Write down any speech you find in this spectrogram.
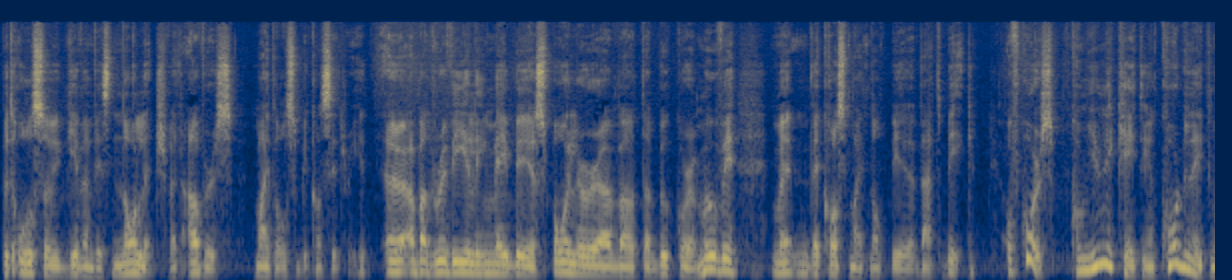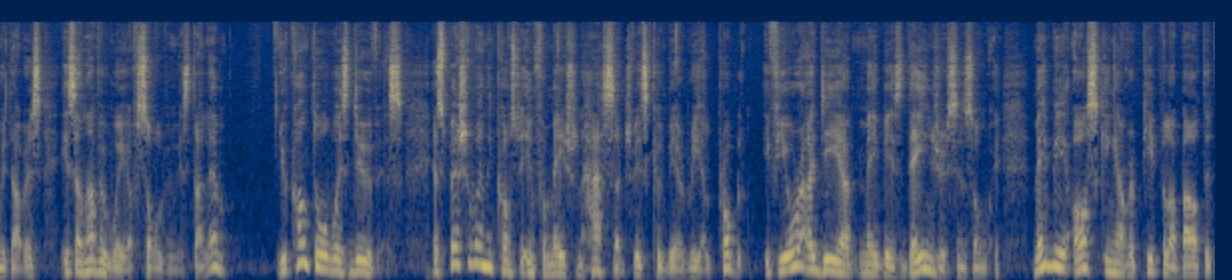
but also given this knowledge that others might also be considering it. Uh, about revealing maybe a spoiler about a book or a movie, the cost might not be that big. Of course, communicating and coordinating with others is another way of solving this dilemma. You can't always do this, especially when it comes to information hazards. This could be a real problem. If your idea maybe is dangerous in some way, maybe asking other people about it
